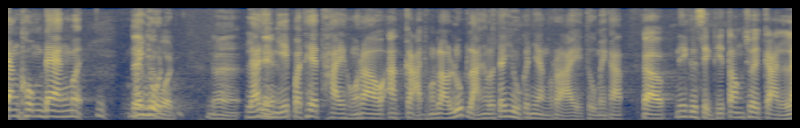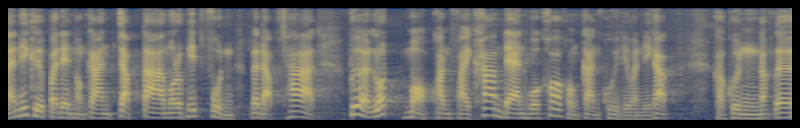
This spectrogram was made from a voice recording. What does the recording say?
ยังคงแดงไม่ไม่หยุดเต็ปนะแล้วอย่างนี้นี้ประเทศไทยของเราอากาศของเราลูกหลานของเราจะอยู่กันอย่างไรถูกไหมครับครับนี่คือสิ่งที่ต้องช่วยกัน และนี่คือประเด็นของการจับตามลพิษฝุ่นระดับชาติ เพื่อลดหมอกควันไฟข้ามแดนหัวข้อของการคุยในวันนี้ครับขอบคุณดร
